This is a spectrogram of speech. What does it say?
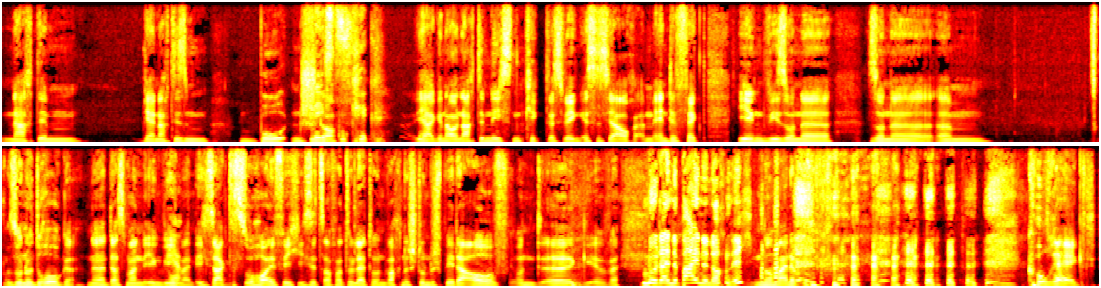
nach dem ja nach diesem Botenstoff. Nächsten Kick. Ja, genau, nach dem nächsten Kick. Deswegen ist es ja auch im Endeffekt irgendwie so eine so eine ähm, so eine Droge, ne, dass man irgendwie, ja. ich sage das so häufig, ich sitze auf der Toilette und wache eine Stunde später auf und äh, nur deine Beine noch nicht. Nur meine korrekt.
